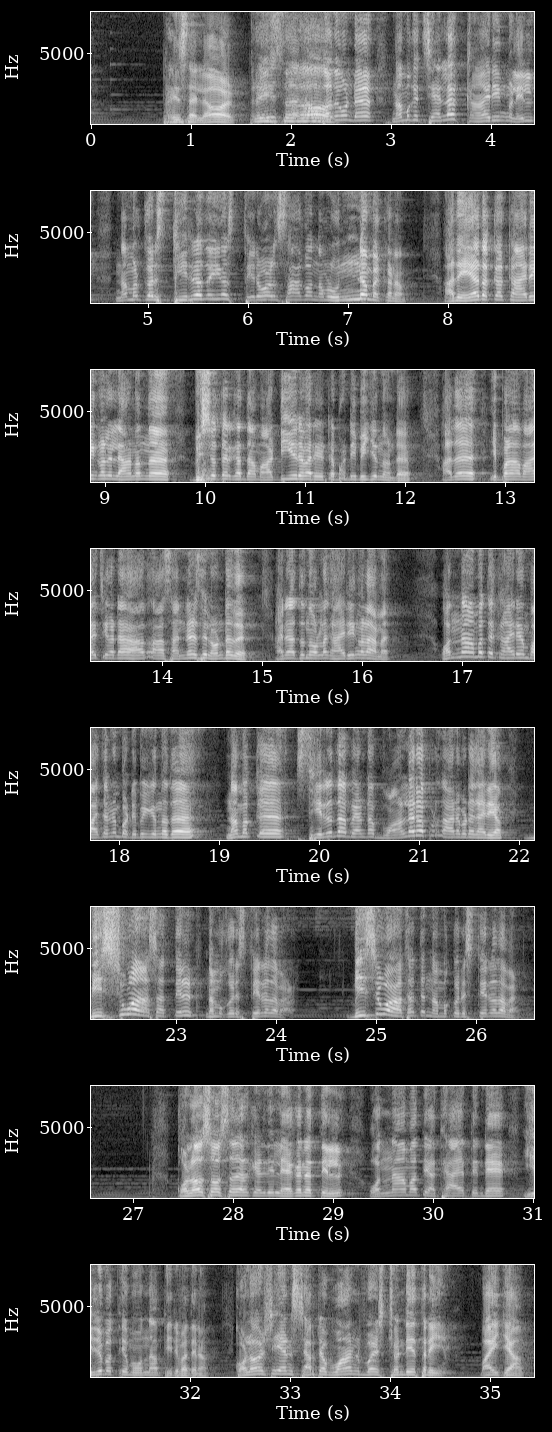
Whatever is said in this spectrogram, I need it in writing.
അതുകൊണ്ട് നമുക്ക് ചില കാര്യങ്ങളിൽ നമ്മൾക്കൊരു സ്ഥിരതയും സ്ഥിരോത്സാഹവും നമ്മൾ ഉന്നം വെക്കണം. അത് ഏതൊക്കെ കാര്യങ്ങളിലാണെന്ന് വിശുദ്ധ ഗ്രന്ഥം അടിയര വരെയിട്ട് പഠിപ്പിക്കുന്നുണ്ട്. അത് ഇപ്പോൾ വായിച്ചു കേട്ട ആ- ആ അതിനകത്തു നിന്നുള്ള കാര്യങ്ങളാണ്. ഒന്നാമത്തെ കാര്യം വചനം പഠിപ്പിക്കുന്നത് നമുക്ക് സ്ഥിരത വേണ്ട വളരെ പ്രധാനപ്പെട്ട കാര്യം വിശ്വാസത്തിൽ നമുക്കൊരു സ്ഥിരത വേണം. വിശ്വാസത്തിൽ നമുക്കൊരു സ്ഥിരത വേണം. കൊളോസോസുകാർക്ക് എഴുതിയ ലേഖനത്തിൽ ഒന്നാമത്തെ അധ്യായത്തിന്റെ ഇരുപത്തി മൂന്നാം തിരുവചനം. Colossians chapter one verse twenty three വായിക്കാം.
